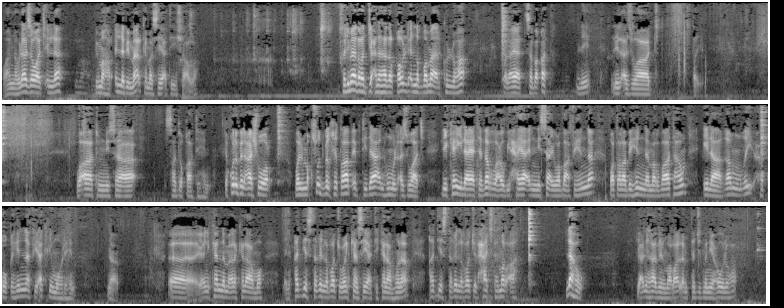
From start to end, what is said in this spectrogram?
وأنه لا زواج إلا بمهر. إلا بمال كما سيأتي إن شاء الله. فلماذا رجحنا هذا القول؟ لأن الضمائر كلها والآيات سبقت للأزواج. طيب. وآتوا النساء صدقاتهن. يقول ابن عاشور والمقصود بالخطاب ابتداء هم الأزواج لكي لا يتذرعوا بحياء النساء وضعفهن وطلبهن مرضاتهم إلى غمض حقوقهن في أكل مهرهن. نعم. آه يعني كان معنى كلامه يعني قد يستغل الرجل وإن كان سيأتي كلام هنا قد يستغل الرجل حاجة المرأة له. يعني هذه المرأة لم تجد من يعولها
